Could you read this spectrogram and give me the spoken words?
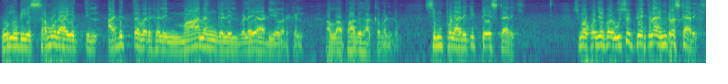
உன்னுடைய சமுதாயத்தில் அடுத்தவர்களின் மானங்களில் விளையாடியவர்கள். அல்லாஹ் பாதுகாக்க வேண்டும். சிம்பிளா இருக்கு டேஸ்டா இருக்கு. சும்மா கொஞ்சம் பேர் உசு பேத்தினா இன்ட்ரெஸ்டா இருக்கு.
